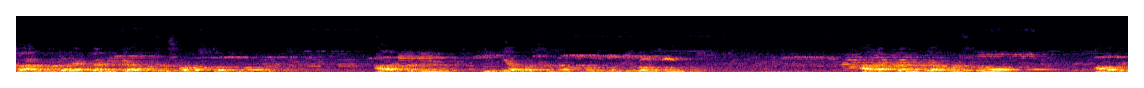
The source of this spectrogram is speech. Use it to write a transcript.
তার ভিতরে একটা নীতি, আদর্শ সমাজতন্ত্র আর একটা নীতি, আদর্শ নাম প্রচলিত গণতন্ত্র। আর একটা নীতি, আদর্শ আমাদের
